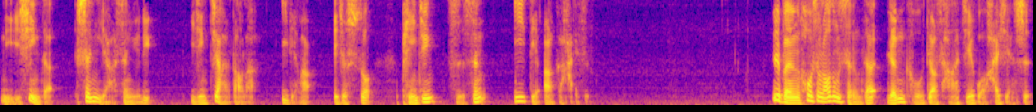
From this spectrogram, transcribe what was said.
女性的生涯生育率已经降到了一点二，也就是说，平均只生一点二个孩子。日本厚生劳动省的人口调查结果还显示，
